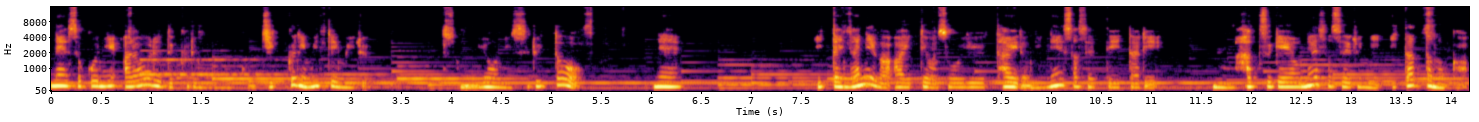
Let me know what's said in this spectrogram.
ね、そこに現れてくるものをこうじっくり見てみるようにすると、ね、一体何が相手をそういう態度にねさせていたり、うん、発言をねさせるに至ったのか。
